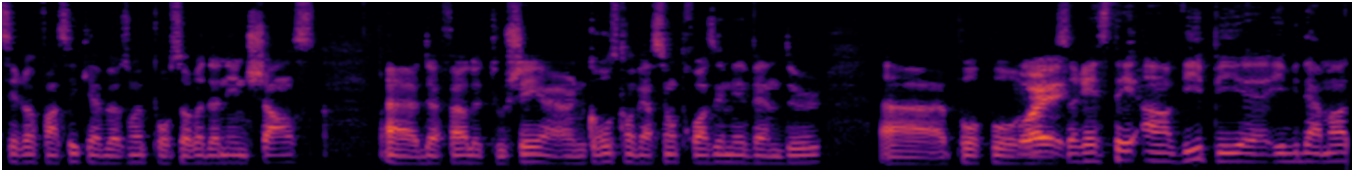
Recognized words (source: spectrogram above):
série offensive qu'ils avaient besoin pour se redonner une chance de faire le toucher. Une grosse conversion, troisième et 22. pour, pour rester en vie. Puis évidemment,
